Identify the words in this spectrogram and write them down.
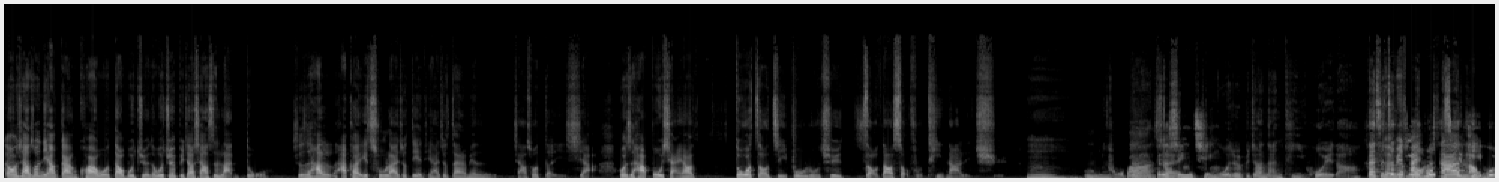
对，我想说你要赶快，我倒不觉得，我觉得比较像是懒惰，就是他他可能一出来就电梯，他就在那边想说等一下，或者是他不想要。多走几步路去走到手扶梯那里去，嗯嗯，好吧，这个心情我就比较难体会啦。但是真的拜托大家体会，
